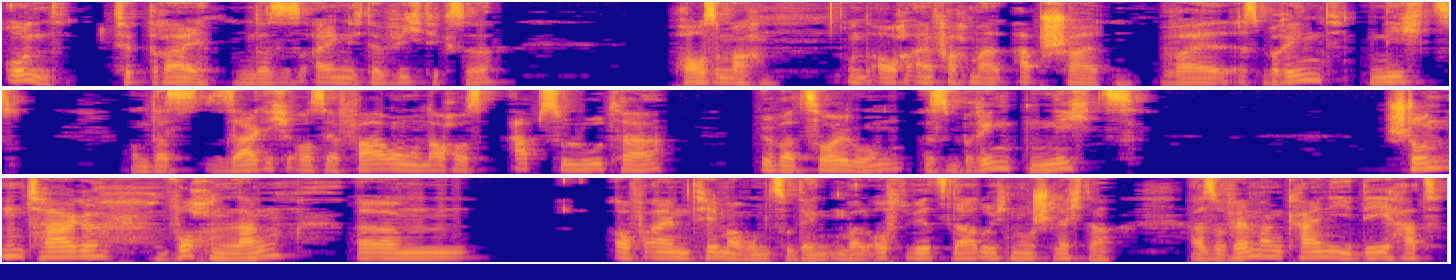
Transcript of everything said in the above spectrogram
Und Tipp 3, und das ist eigentlich der wichtigste, Pause machen und auch einfach mal abschalten, weil es bringt nichts, und das sage ich aus Erfahrung und auch aus absoluter Überzeugung. Es bringt nichts, Stunden, Tage, Wochen lang ähm, auf einem Thema rumzudenken, weil oft wird es dadurch nur schlechter. Also wenn man keine Idee hat,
